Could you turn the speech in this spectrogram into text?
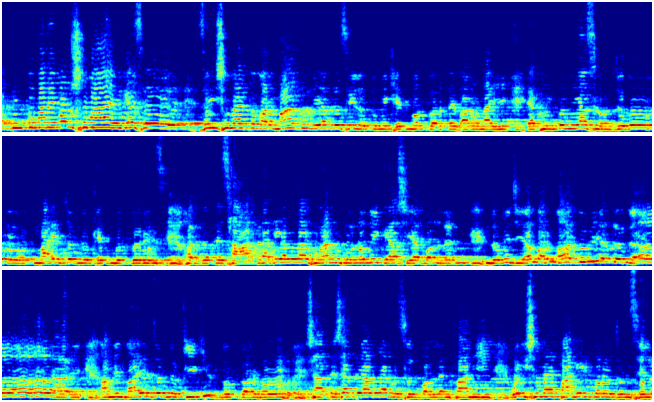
একদিন তোমার এমন সময় গেছে, যেই সময় তোমার মা দুনিয়াতে ছিল, তুমি খেদমত করতে পারো নাই। এখন তুমি আসো যুবক, মায়ের জন্য খেদমত করিস। হজরতে সাত রাদি আল্লাহ আনহু নবীকে আসিয়া বললেন, নবীজি, আমার মা দুনিয়াতে নাই। আমি মায়ের জন্য কি খেদমত করব? সাথে সাথে আল্লাহ রসুল বললেন, পানি। ওই সময় পানির প্রয়োজন ছিল।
